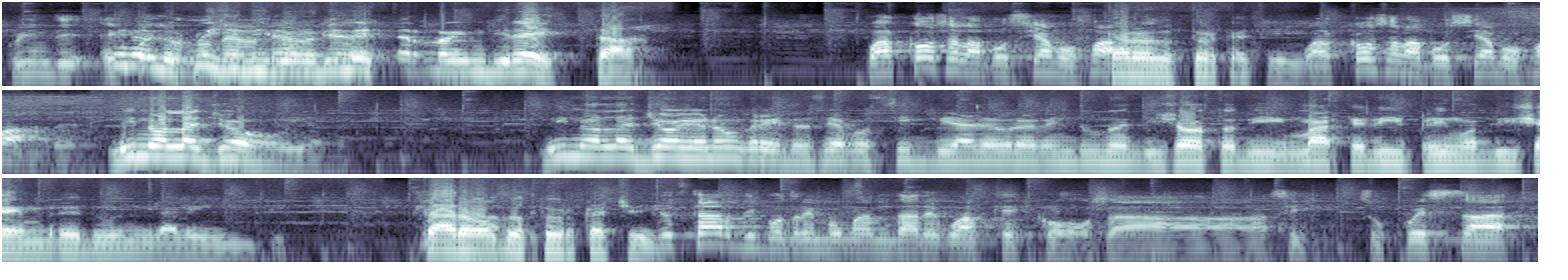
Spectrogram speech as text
Quindi e quello qui ci dicono di neanche- metterlo in diretta qualcosa la possiamo fare. caro dottor Caccesi Qualcosa la possiamo fare. l'inno alla gioia l'inno alla gioia non credo sia possibile alle ore 21.18 di martedì 1 dicembre 2020 caro tardi. dottor Caccesi Più tardi potremmo mandare qualche cosa, sì, su questa,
